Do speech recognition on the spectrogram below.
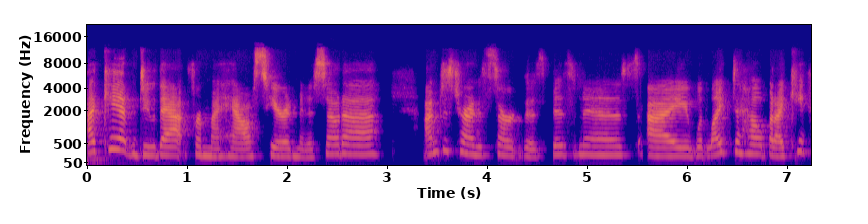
I can't do that from my house here in Minnesota. I'm just trying to start this business. I would like to help, but I can't,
